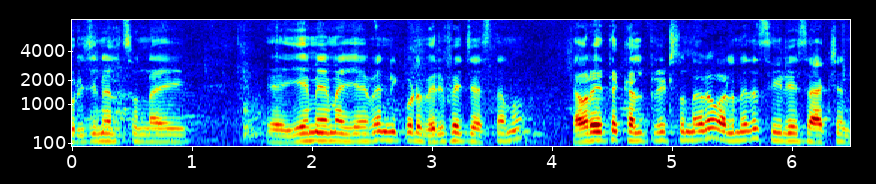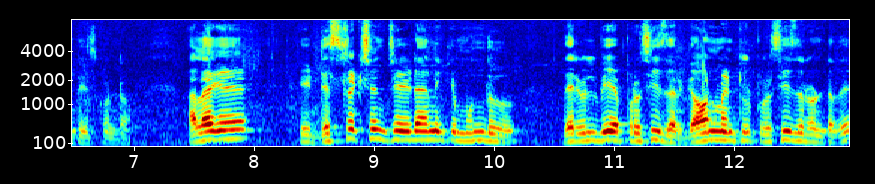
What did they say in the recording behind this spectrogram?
ఒరిజినల్స్ ఉన్నాయి ఏమేమి అయ్యావన్నీ కూడా వెరిఫై చేస్తాము. ఎవరైతే కల్ప్రిట్స్ ఉన్నారో వాళ్ళ మీద సీరియస్ యాక్షన్ తీసుకుంటాం. అలాగే ఈ డిస్ట్రక్షన్ చేయడానికి ముందు there will be a procedure governmental procedure ఉంటుంది.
